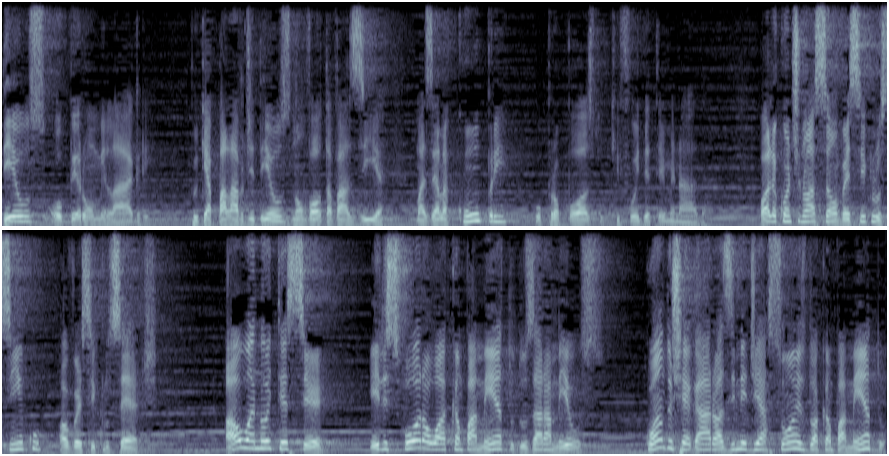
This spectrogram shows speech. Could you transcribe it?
Deus operou um milagre, porque a palavra de Deus não volta vazia, mas ela cumpre o propósito que foi determinada. Olha a continuação, versículo 5 ao versículo 7. Ao anoitecer, eles foram ao acampamento dos arameus. Quando chegaram às imediações do acampamento,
